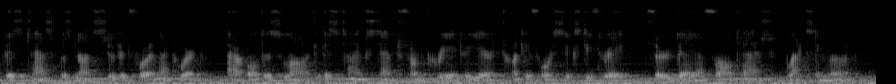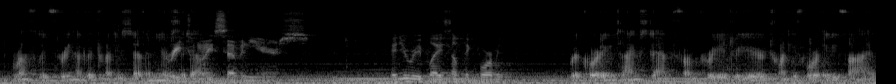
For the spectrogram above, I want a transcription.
This task was not suited for a network. Our oldest log is timestamped from Creator Year 2463, third day of Fall Tash, Waxing Moon, roughly 327 years ago. 327 years. Can you replay something for me? Recording timestamp from Creator Year 2485,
